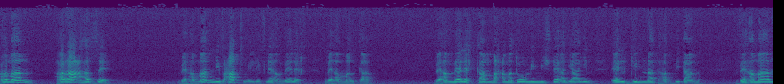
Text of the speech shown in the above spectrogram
המן הרע הזה. והמן נבעט מלפני המלך והמלכה. והמלך קם בחמתו ממשתה היין אל גינת הביתן, והמן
